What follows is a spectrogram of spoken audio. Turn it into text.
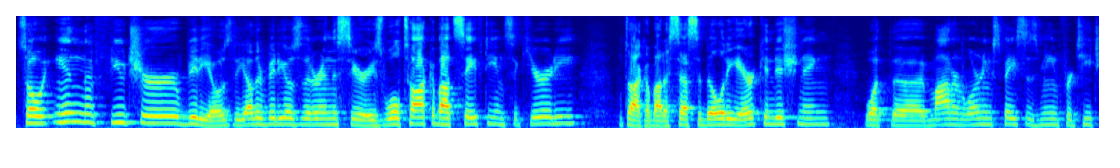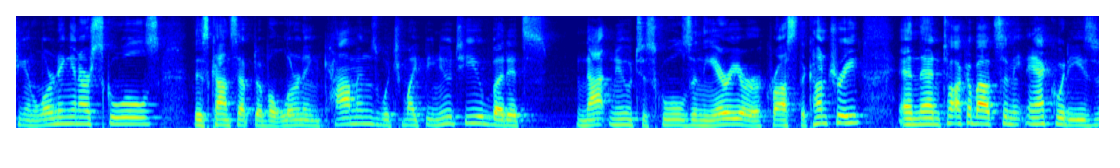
So in the future videos, the other videos that are in the series, we'll talk about safety and security, We'll talk about accessibility, air conditioning, what the modern learning spaces mean for teaching and learning in our schools, this concept of a learning commons, which might be new to you, but it's not new to schools in the area or across the country, and then talk about some inequities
